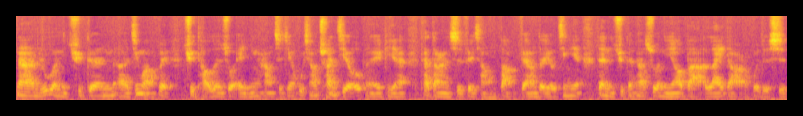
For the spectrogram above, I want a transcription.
那如果你去跟呃金管会去讨论说，哎，银行之间互相串接 Open API，他当然是非常棒，非常的有经验。但你去跟他说你要把 LiDAR 或者是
